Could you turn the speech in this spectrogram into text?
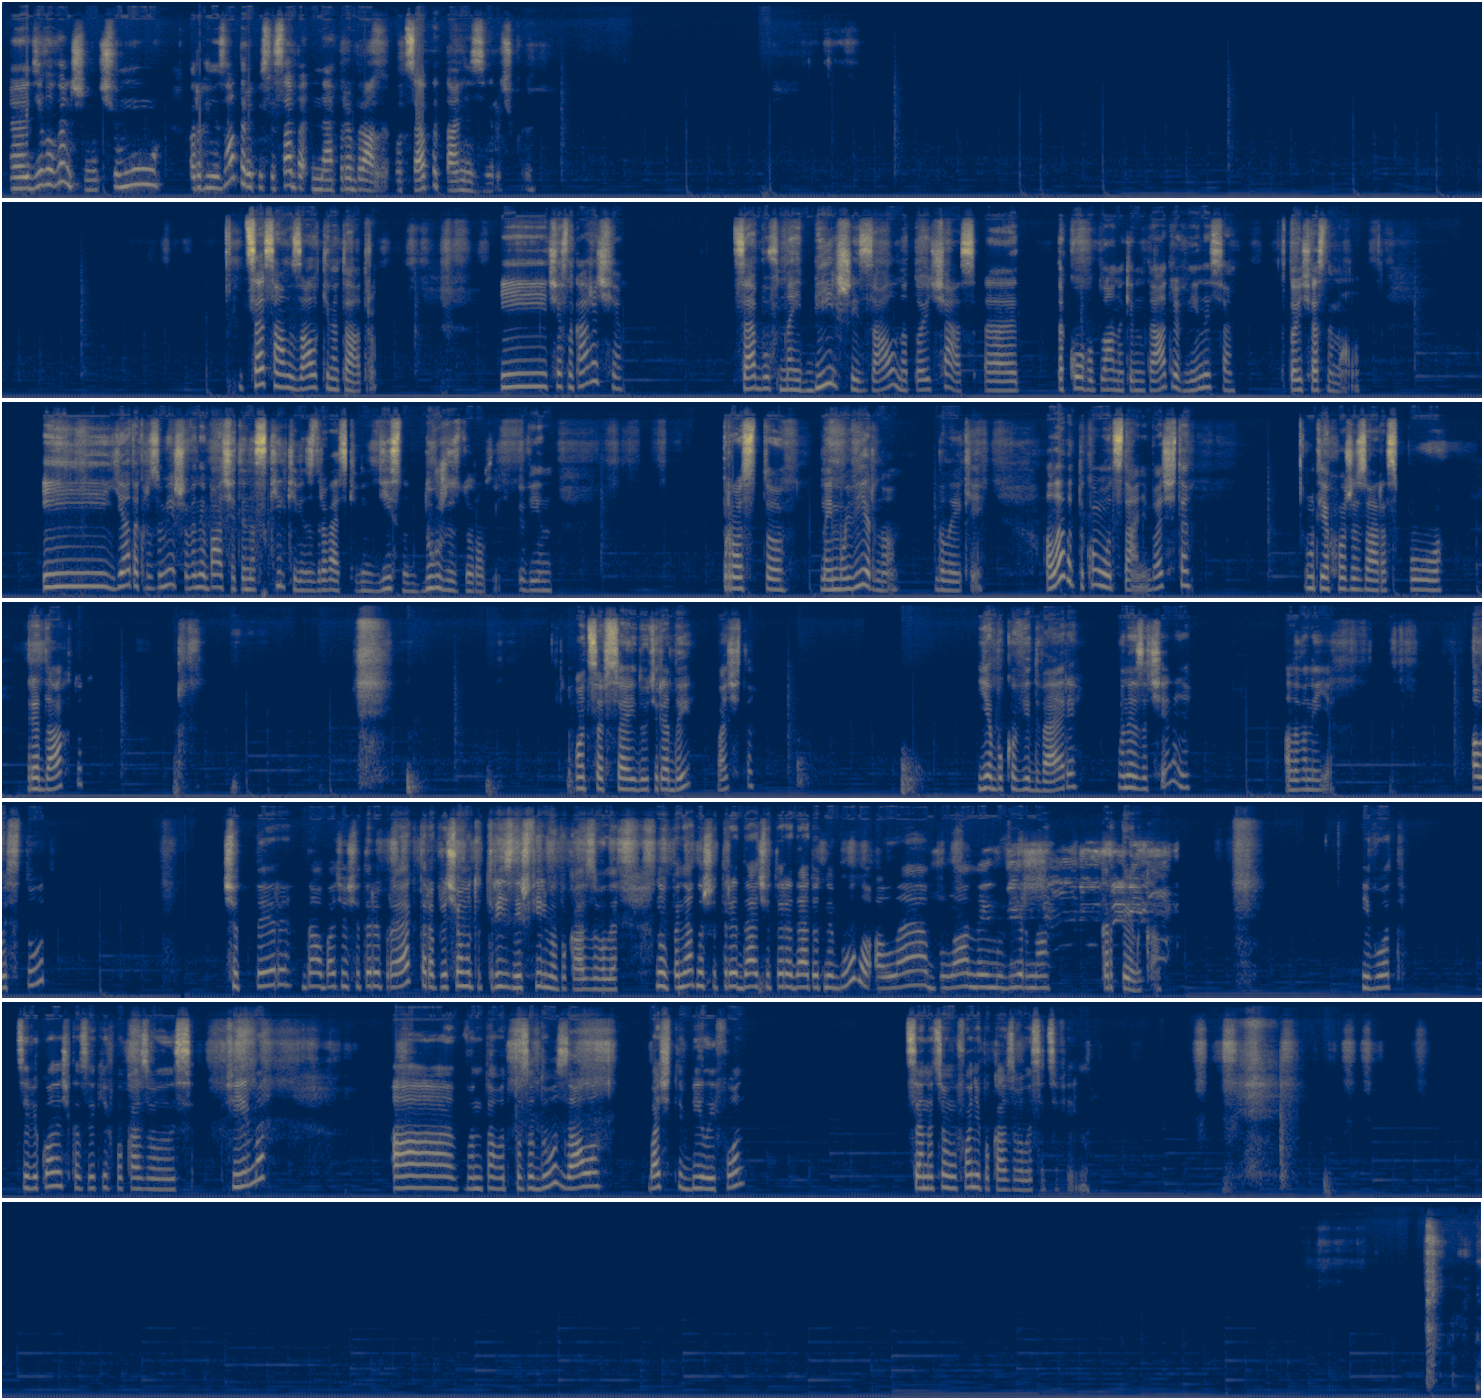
Е, Діло в іншому, чому організатори після себе не прибрали оце питання з зірочкою. Це сам зал кінотеатру. І, чесно кажучи, це був найбільший зал на той час. Е, такого плану кінотеатрів Вінниця в той час не мало. І я так розумію, що ви не бачите, наскільки він здоровецький. Він дійсно дуже здоровий. Він просто неймовірно великий. Але в такому от стані, бачите? От я ходжу зараз по рядах тут. Оце все йдуть ряди, бачите? Є бокові двері. Вони зачинені, але вони є. А ось тут чотири, да, бачу чотири проектора, причому тут різні ж фільми показували. Ну, понятно, що 3D, 4D тут не було, але була неймовірна картинка. І от ці віконечка, з яких показувались фільми. А вон там от позаду зала, бачите, білий фон. Це на цьому фоні показувалися ці фільми.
